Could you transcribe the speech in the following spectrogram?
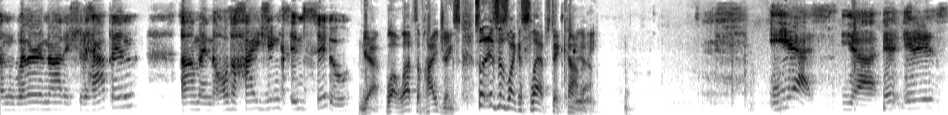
on whether or not it should happen. Um, and all the hijinks ensue. Yeah. Well, lots of hijinks. So this is like a slapstick comedy. Yes, yeah, it, it is.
